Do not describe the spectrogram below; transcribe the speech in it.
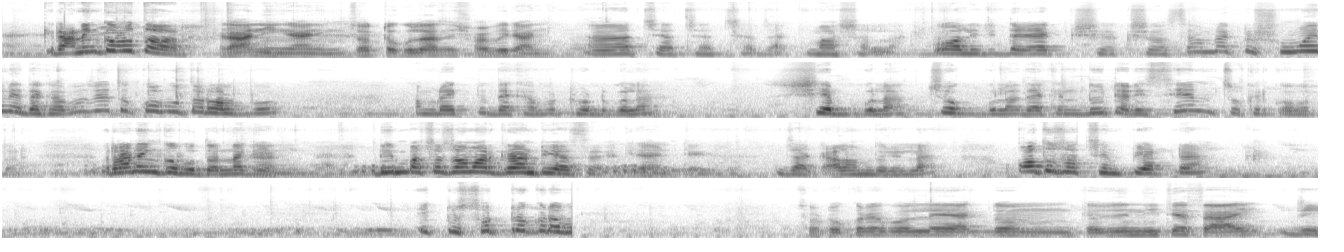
রানিং কবুতর? রানিং রানিং যতগুলো আছে সবই রানিং আচ্ছা আচ্ছা আচ্ছা যাক মাশাল্লাহ কোয়ালিটিটা একশো একশো আছে। আমরা একটু সময় নিয়ে দেখাবো যেহেতু কবুতর অল্প আমরা একটু দেখাবো ঠোঁটগুলা শেপগুলা চোখগুলা দেখেন দুইটারই সেম চোখের কবুতর। রানিং কবুতর নাকি? ডিম বাচ্চা জমার গ্যারান্টি আছে? গ্যারান্টি একদম যাক আলহামদুলিল্লাহ। কত চাচ্ছেন পেয়ারটা? একটু ছোট্ট করে বল- ছোট করে বললে একদম কেউ যদি নিতে চায় জি।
